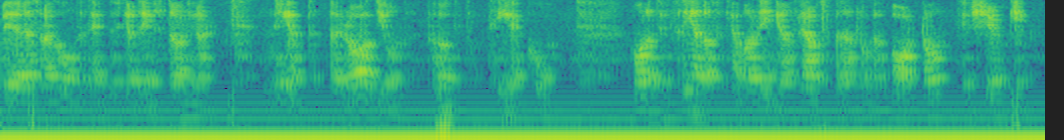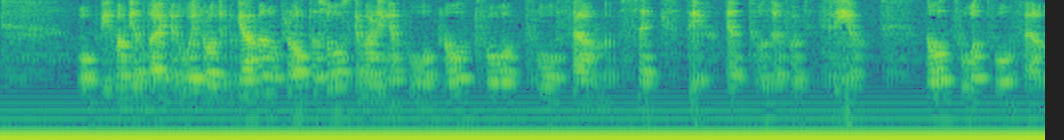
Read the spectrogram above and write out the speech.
med reservation för tekniska driftstörningar Nätradio Måndag till fredag så kan man ringa främst mellan klockan 18 till 20 och vill man medverka då i radioprogrammen och prata så så kan man ringa på 0225 60 143 0225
